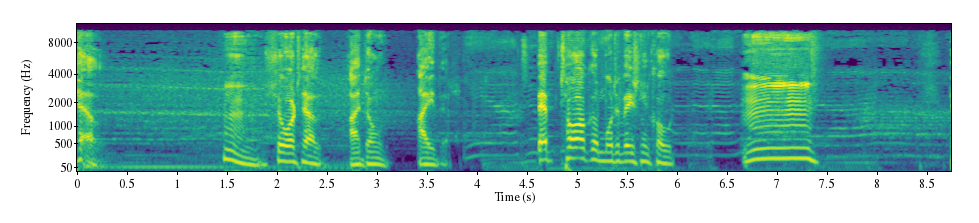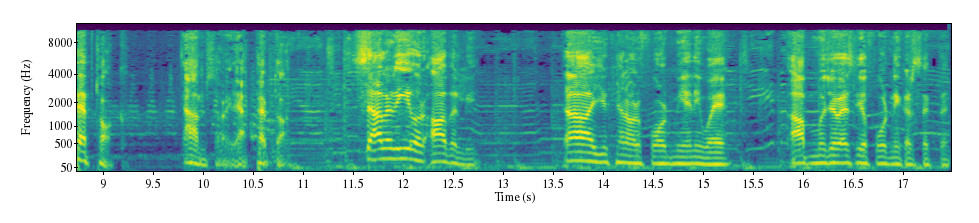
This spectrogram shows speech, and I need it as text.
टेल शो और tell I don't pep talk or motivational quote? Mm, pep talk. I'm sorry, yeah, pep talk. Salary or you can afford me any आप मुझे वैसे अफोर्ड नहीं कर सकते.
